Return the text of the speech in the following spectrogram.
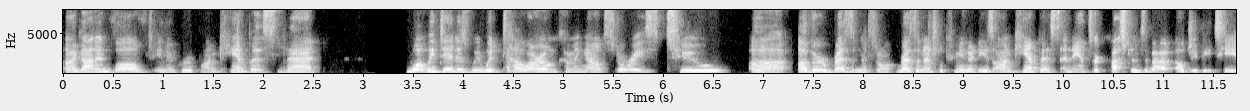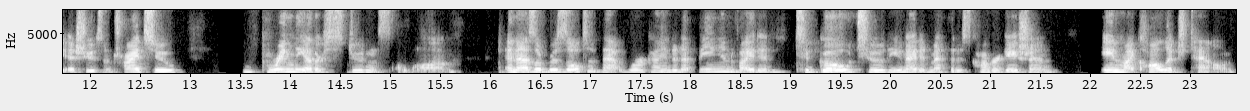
I got involved in a group on campus that what we did is we would tell our own coming out stories to uh, other residential residential communities on campus and answer questions about LGBT issues and try to bring the other students along. And as a result of that work, I ended up being invited to go to the United Methodist congregation in my college town.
